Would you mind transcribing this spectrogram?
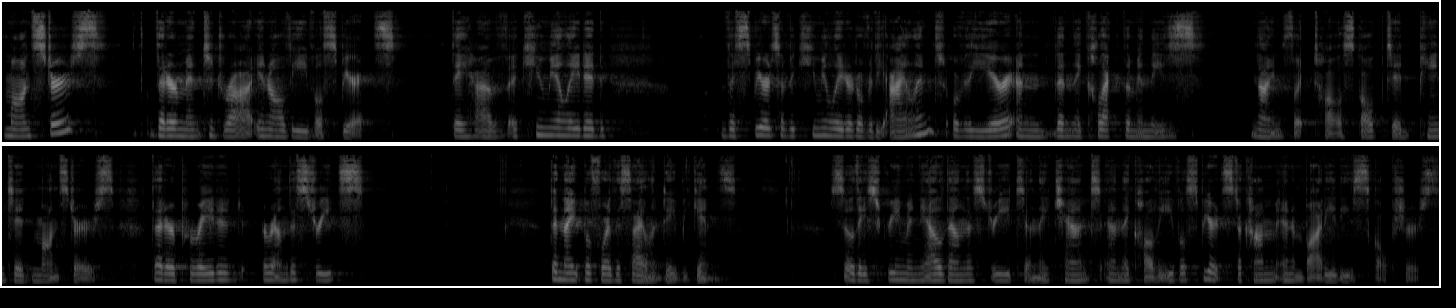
monsters that are meant to draw in all the evil spirits. They have accumulated, the spirits have accumulated over the island over the year, and then they collect them in these nine foot tall, sculpted, painted monsters that are paraded around the streets the night before the silent day begins. So they scream and yell down the street and they chant and they call the evil spirits to come and embody these sculptures.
